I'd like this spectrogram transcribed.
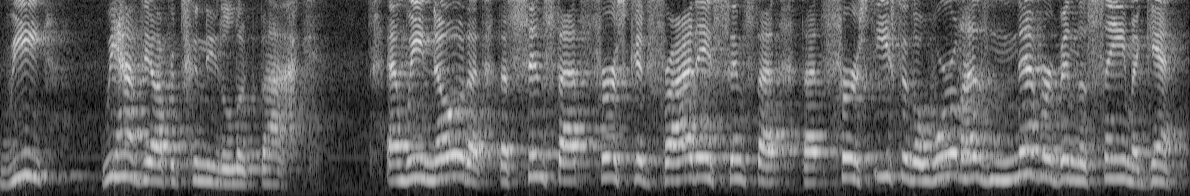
we we have the opportunity to look back. And we know that, that since that first Good Friday, since that, that first Easter, the world has never been the same again.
